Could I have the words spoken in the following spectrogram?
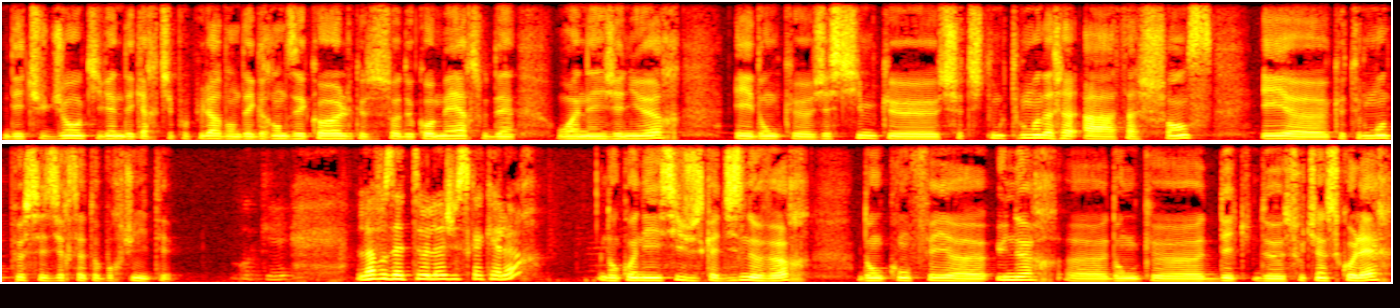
d'étudiants qui viennent des quartiers populaires dans des grandes écoles, que ce soit de commerce ou, d'un- ou un ingénieur. Et donc euh, j'estime que tout le monde a, sa chance et euh, que tout le monde peut saisir cette opportunité. Là, vous êtes là jusqu'à quelle heure? Donc on est ici jusqu'à 19h. Donc on fait euh, une heure euh, donc euh, de soutien scolaire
